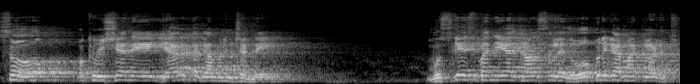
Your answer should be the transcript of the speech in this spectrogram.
so ఒక విషయాన్ని జాగ్రత్త గమనించండి ముసుగేసి పని చేయాల్సిన అవసరం లేదు ఓపెన్గా మాట్లాడచ్చు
